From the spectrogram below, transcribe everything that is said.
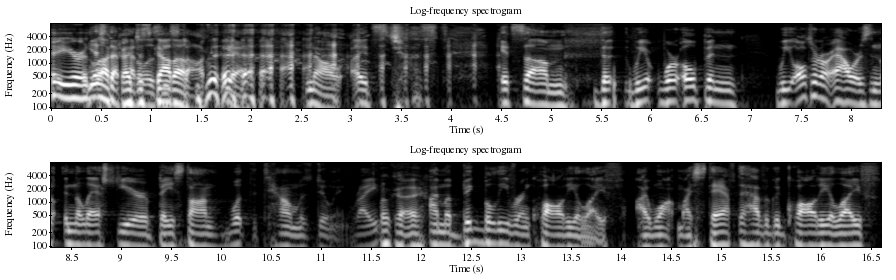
Hey, you're in luck. I pedal just is got up. stock. Yeah, no, it's just it's um the we we're open. We altered our hours in in the last year based on what the town was doing. Right. Okay. I'm a big believer in quality of life. I want my staff to have a good quality of life.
